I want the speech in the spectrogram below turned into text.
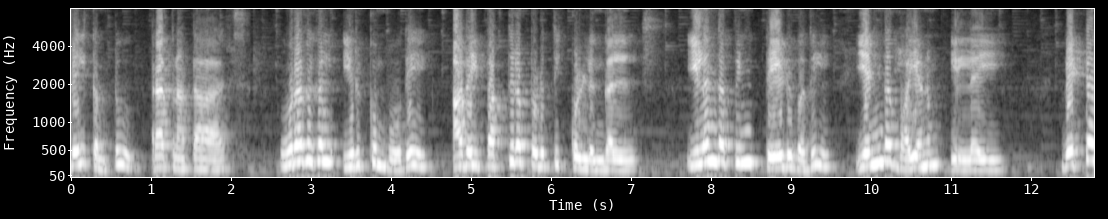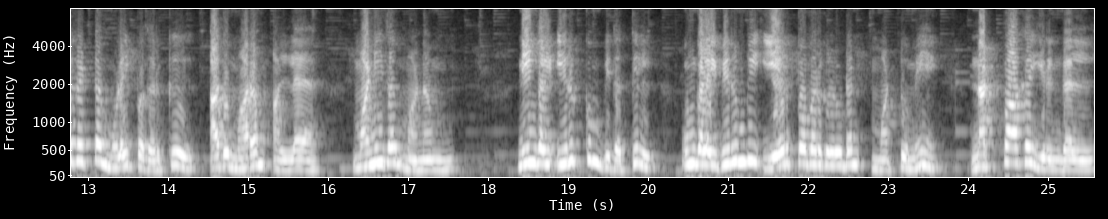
வெல்கம் டு ரத்னா தாஜ் உறவுகள் இருக்கும்போதே அதை பத்திரப்படுத்திக் கொள்ளுங்கள். இழந்த பின் தேடுவதில் எந்த பயனும் இல்லை. வெட்ட வெட்ட முளைப்பதற்கு அது மரம் அல்ல மனித மனம். நீங்கள் இருக்கும் விதத்தில் உங்களை விரும்பி ஏற்பவர்களுடன் மட்டுமே நட்பாக இருங்கள்.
